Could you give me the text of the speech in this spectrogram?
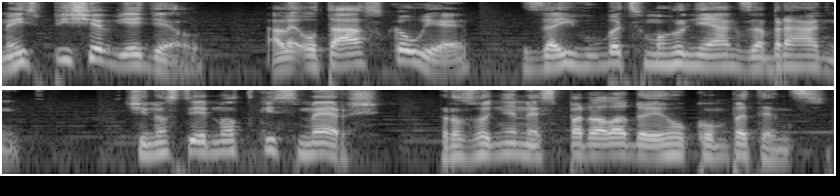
Nejspíše věděl, ale otázkou je, zda jí vůbec mohl nějak zabránit. Činnost jednotky SMERŠ rozhodně nespadala do jeho kompetencí.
